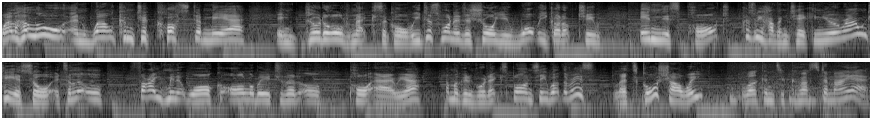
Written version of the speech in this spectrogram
Well, hello and welcome to Costa Maya in good old Mexico. We just wanted to show you what we got up to in this port because we haven't taken you around here. So it's a little five minute walk all the way to the little port area and we're going to go and explore and see what there is. Let's go, shall we? Welcome to Costa Maya,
